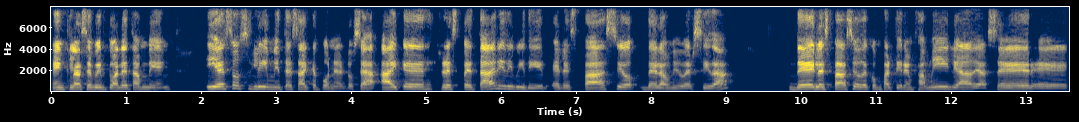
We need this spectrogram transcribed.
en clases virtuales también. Y esos límites hay que ponerlos, o sea, hay que respetar y dividir el espacio de la universidad del espacio de compartir en familia, de hacer... Eh,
